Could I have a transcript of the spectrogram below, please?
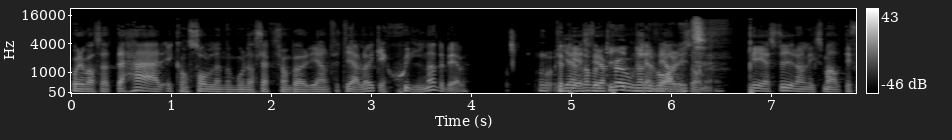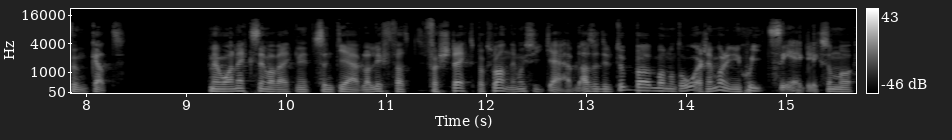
Och det var så att det här är konsolen de borde ha släppt från början, för jävlar vilken skillnad det blev. För jävlar PS4 vad dyr den Pro kände jag aldrig så. med. PS4 har liksom alltid funkat. Men One X var verkligen ett sånt jävla lyft för att första Xbox One den var ju så jävla, alltså det tog bara, bara något år sen var den ju skitseg liksom. Och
